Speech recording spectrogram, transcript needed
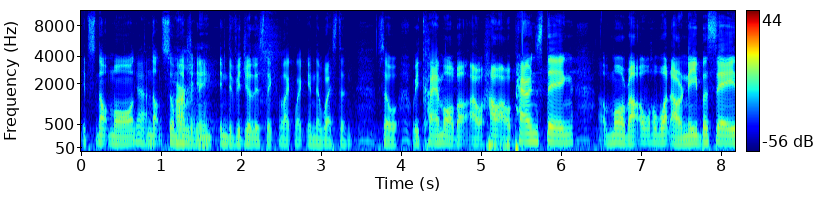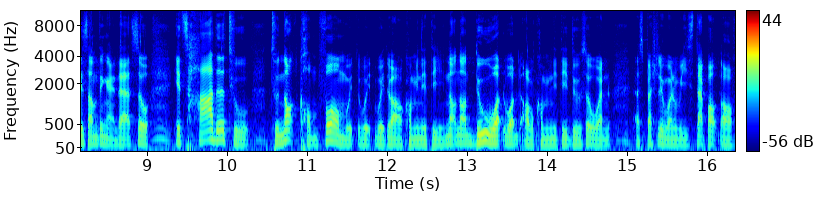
it's not more Yeah, not so much in, individualistic like like in the western. So we care more about our, how our parents think uh, more about what our neighbors say something like that. So it's harder to to not conform with, with, with our community not not do what, what our community do. So when especially when we step out of,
